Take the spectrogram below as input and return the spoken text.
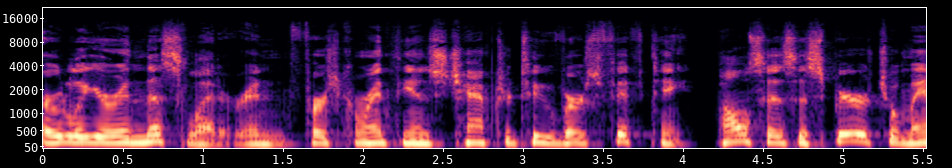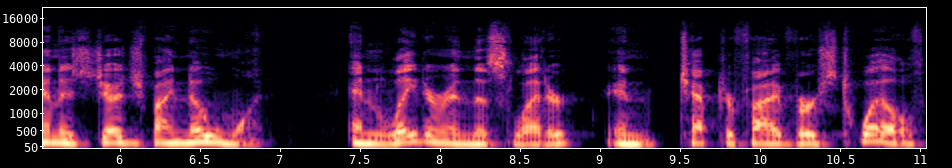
Earlier in this letter, in 1 Corinthians chapter 2, verse 15, Paul says a spiritual man is judged by no one. And later in this letter, in chapter 5, verse 12,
